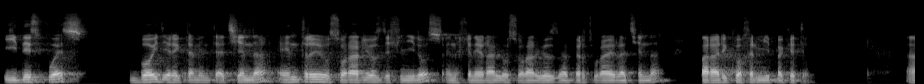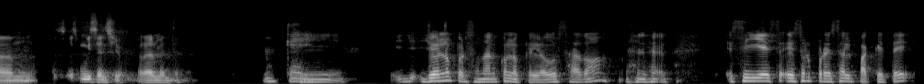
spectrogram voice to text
Y después voy directamente a tienda entre los horarios definidos, en general los horarios de apertura de la tienda, para recoger mi paquete. Um, es, es, muy sencillo, realmente. Okay. Yo en lo personal con lo que lo he usado, sí, es, es sorpresa el paquete,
